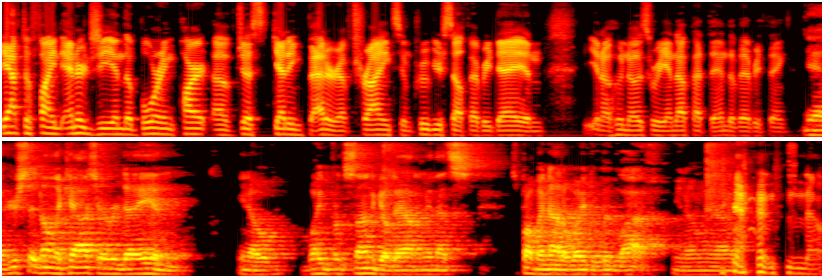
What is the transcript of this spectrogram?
you have to find energy in the boring part of just getting better of trying to improve yourself every day and you know who knows where you end up at the end of everything yeah if you're sitting on the couch every day and you know waiting for the sun to go down i mean that's it's probably not a way to live life you know, I mean, no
